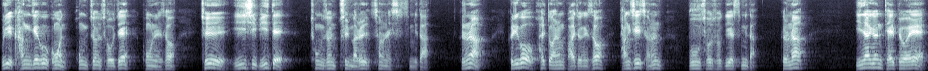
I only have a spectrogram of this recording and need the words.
우리 강제구 공원 홍천 소재 공원에서 제 22대 총선 출마를 선언했었습니다. 그러나 그리고 활동하는 과정에서 당시 저는 무소속이었습니다. 그러나 이낙연 대표와의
